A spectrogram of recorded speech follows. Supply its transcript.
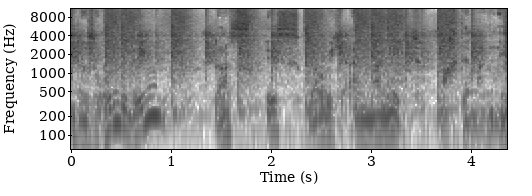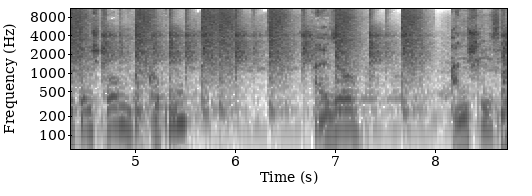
Und das runde Ding, das ist, glaube ich, ein Magnet. Macht der Magnet den Strom? Mal gucken. Also anschließen.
